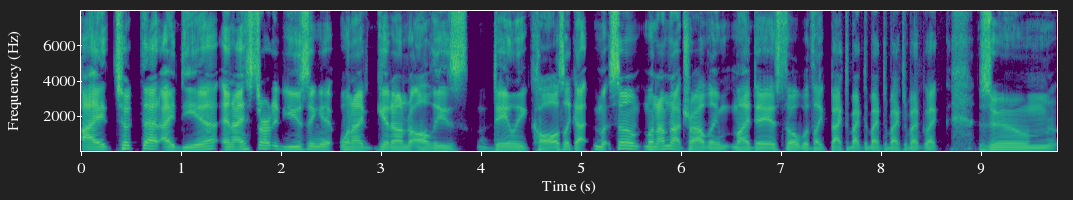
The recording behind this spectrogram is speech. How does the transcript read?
I took that idea and I started using it when I get onto all these daily calls. Like I, some when I'm not traveling, my day is filled with like back to back to back to back to back like Zoom,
